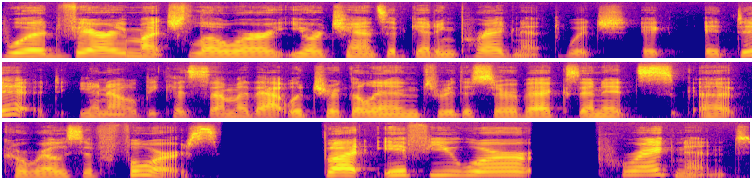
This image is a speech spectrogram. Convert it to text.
would very much lower your chance of getting pregnant, which it, it did, you know, because some of that would trickle in through the cervix and its uh, corrosive force. But if you were pregnant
